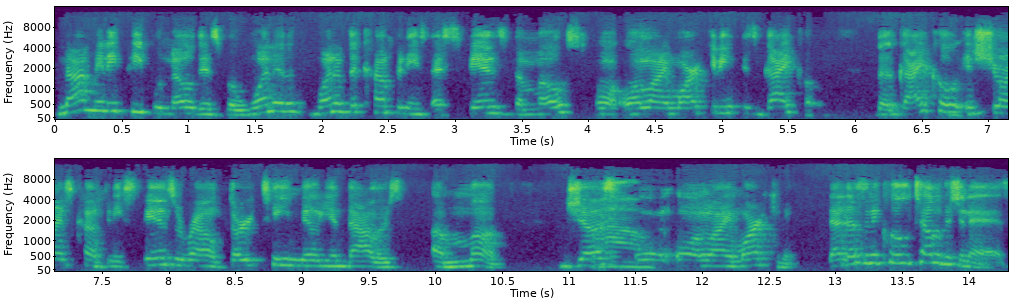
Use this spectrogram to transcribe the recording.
Not many people know this, but one of the, one of the companies that spends the most on online marketing is Geico the Geico mm-hmm. insurance company spends around $13 million a month just wow. on online marketing. That doesn't include television ads.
